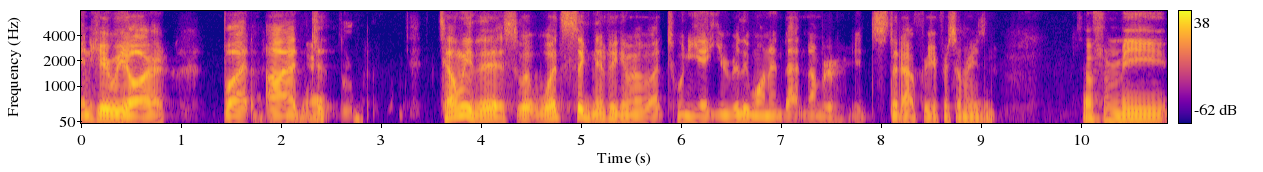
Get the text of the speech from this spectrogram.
And here we are. But uh Yeah. just tell me this. What what's significant about 28? You really wanted that number. It stood out for you for some reason. So for me,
